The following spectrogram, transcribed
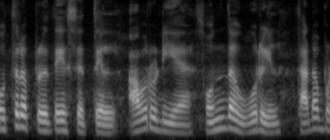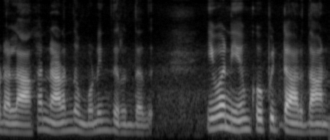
உத்தரப்பிரதேசத்தில் அவருடைய சொந்த ஊரில் தடபுடலாக நடந்து முடிந்திருந்தது. இவனையும் கூப்பிட்டார்தான்.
